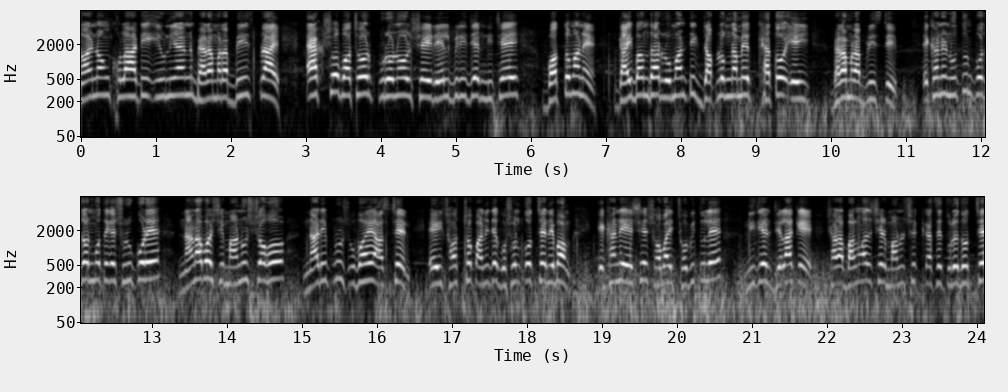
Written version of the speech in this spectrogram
নয় নং খোলাহাটি ইউনিয়ন ভেড়ামারা ব্রিজ। প্রায় একশো বছর পুরনো সেই রেল ব্রিজের নিচে বর্তমানে গাইবান্ধার রোমান্টিক জাপলং নামে খ্যাত এই ভেড়ামারা ব্রিজটি। এখানে নতুন প্রজন্ম থেকে শুরু করে নানা বয়সী মানুষ সহ নারী পুরুষ উভয়ে আসছেন, এই স্বচ্ছ পানিতে গোসল করছেন এবং এখানে এসে সবাই ছবি তুলে নিজের জেলাকে, সারা বাংলাদেশের মানুষের কাছে তুলে ধরছে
